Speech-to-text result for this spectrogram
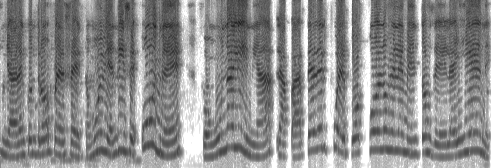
Ya la encontró, perfecto. Muy bien, dice, une con una línea la parte del cuerpo con los elementos de la higiene.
